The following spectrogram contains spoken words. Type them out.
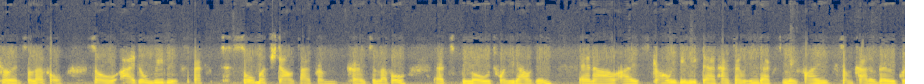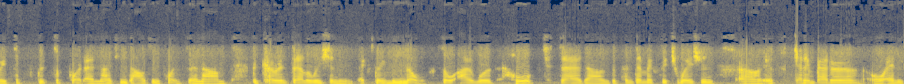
currency level. So I don't really expect so much downside from currency level at below 20,000. And uh, I strongly believe that Hang Seng Index may find some kind of very great good support at 19,000 points. And um, the current valuation is extremely low. So I would hope that uh, the pandemic situation uh, is getting better or any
